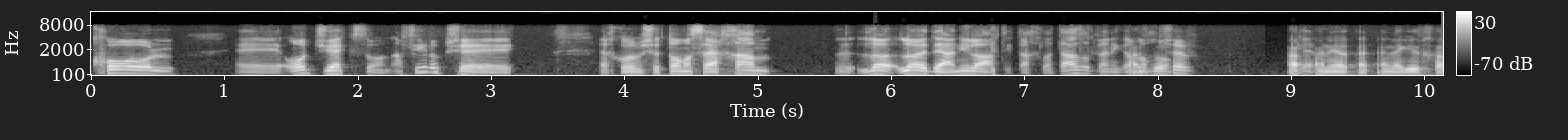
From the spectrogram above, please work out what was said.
קול, או ג'קסון, אפילו כש... איך קוראים, שתומאס היה חם, לא, לא יודע, אני לא אהבתי את ההחלטה הזאת, ואני גם לא חושב... כן. אני, אני אגיד לך,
